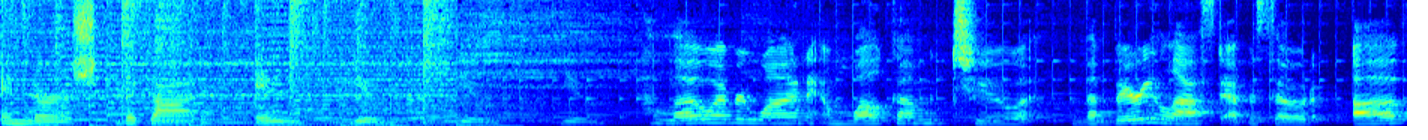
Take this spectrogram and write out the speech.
and nourish the God in you. You, you. Hello, everyone, and welcome to the very last episode of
